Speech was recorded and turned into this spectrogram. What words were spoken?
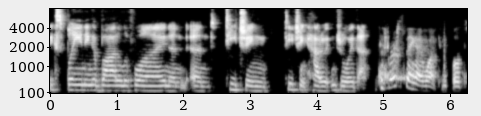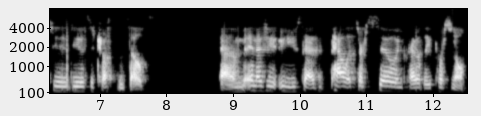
explaining a bottle of wine and, and teaching teaching how to enjoy that? The first thing I want people to do is to trust themselves. Um, and as you, you said, palates are so incredibly personal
